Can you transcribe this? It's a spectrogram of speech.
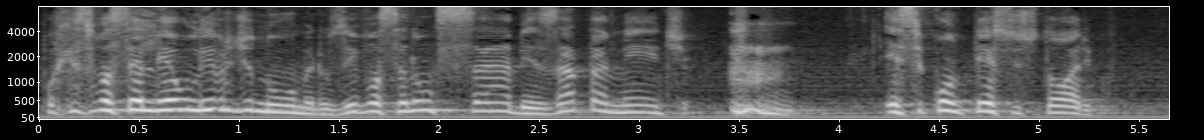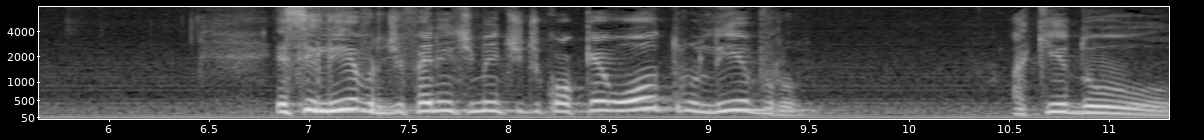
porque se você lê um livro de números e você não sabe exatamente esse contexto histórico, esse livro, diferentemente de qualquer outro livro aqui do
